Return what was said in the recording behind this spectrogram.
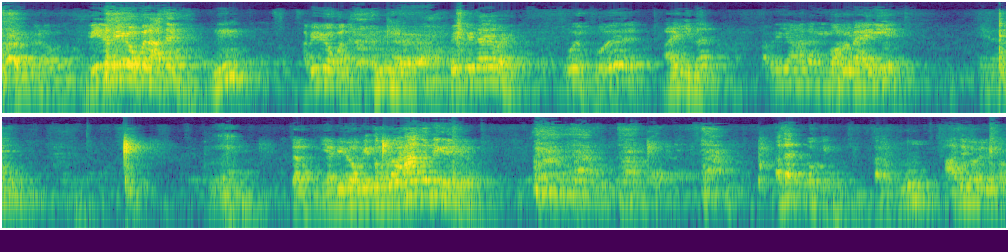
ग्रीन अभी भी ओपन है। आसिफ अभी भी ओपन है। फिर किधर है भाई? ओए होए। आएगी इधर। अभी यहाँ लगी कॉर्नर में आएगी ये। चलो ये अभी भी ओके तो चलो आराम से अपनी ग्रीन खेलो। अच्छा ओके चलो। आसिफ को भी लिखो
